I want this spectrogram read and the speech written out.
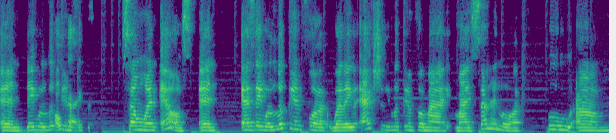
and they were looking Okay. for someone else. And as they were looking for, well, they were actually looking for my my son-in-law, who um,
